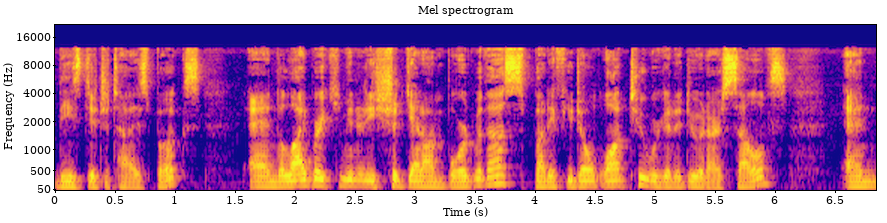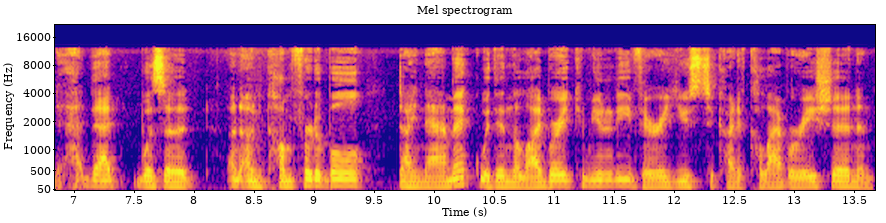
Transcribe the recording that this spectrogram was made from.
these digitized books, and the library community should get on board with us. But if you don't want to, we're going to do it ourselves and that was a an uncomfortable dynamic within the library community, very used to kind of collaboration and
